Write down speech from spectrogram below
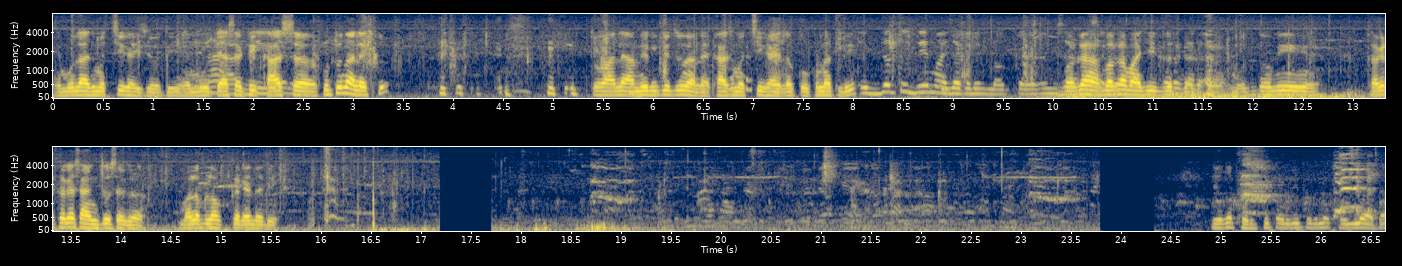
हेमूला आज मच्छी खायची होती हेमू त्यासाठी खास कुठून आलायस तू? तो आलाय अमेरिकेतून आलाय खास मच्छी खायला कोकणातली. एकदा तू दे माझ्याकडे ब्लॉग करायला बघा बघा माझी इज्जत करतोय बोलतो मी खरं खरं सांगतो सगळं. मला ब्लॉक करायला दे. हे बघा पुढची पडवी पूर्ण खोलली आता.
